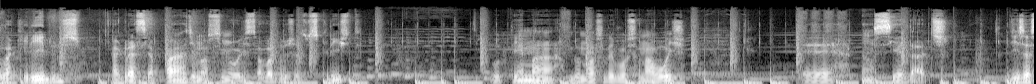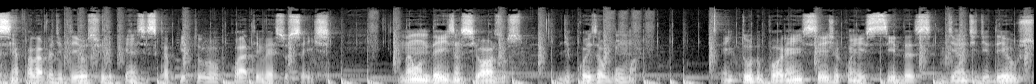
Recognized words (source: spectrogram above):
Olá, queridos, a graça e a paz de nosso Senhor e Salvador Jesus Cristo. O tema do nosso devocional hoje é ansiedade. Diz assim a palavra de Deus, Filipenses capítulo 4, verso 6. Não andeis ansiosos de coisa alguma. Em tudo, porém, seja conhecidas diante de Deus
